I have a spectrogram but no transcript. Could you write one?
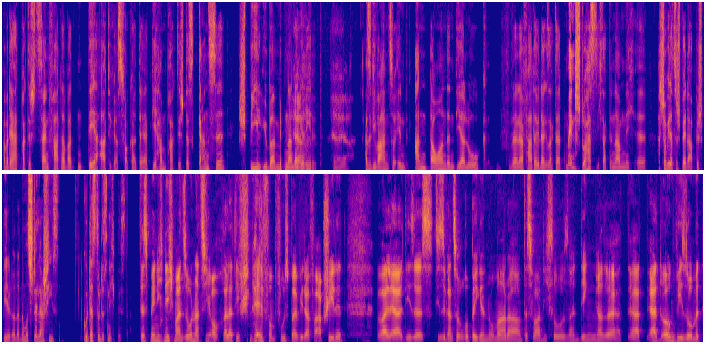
Aber der hat praktisch, sein Vater war ein derartiger Soccer Dad, die haben praktisch das ganze Spiel über miteinander ja, geredet. Ja, ja. Also die waren so im andauernden Dialog, weil der Vater wieder gesagt hat, Mensch, du hast, ich sag den Namen nicht, äh, hast schon wieder zu spät abgespielt oder du musst schneller schießen. Gut, dass du das nicht bist. Das bin ich nicht. Mein Sohn hat sich auch relativ schnell vom Fußball wieder verabschiedet, weil er dieses, diese ganze ruppige Nummer da, das war nicht so sein Ding. Also er, er, hat, er hat irgendwie so mit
